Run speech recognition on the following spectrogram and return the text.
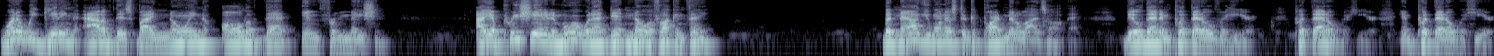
What are we getting out of this by knowing all of that information? I appreciated it more when I didn't know a fucking thing. But now you want us to compartmentalize all that build that and put that over here, put that over here. and put that over here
